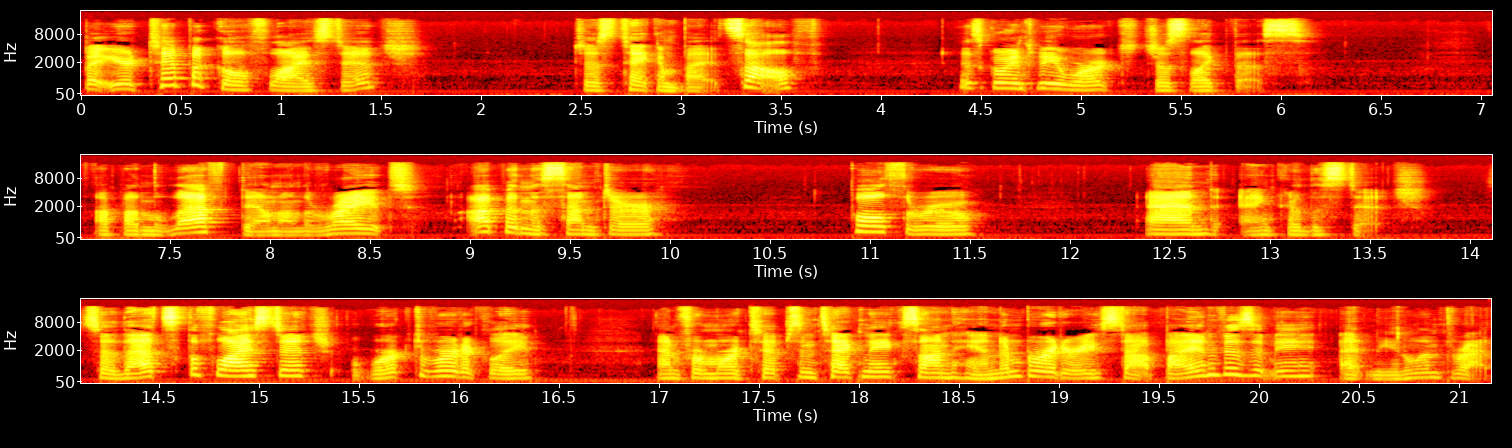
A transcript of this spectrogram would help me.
But your typical fly stitch, just taken by itself, is going to be worked just like this. Up on the left, down on the right, up in the center, pull through, and anchor the stitch. So that's the fly stitch worked vertically and for more tips and techniques on hand embroidery, stop by and visit me at Needle 'n Thread.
